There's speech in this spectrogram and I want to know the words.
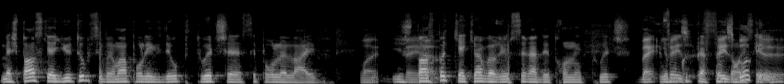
Mais je pense que YouTube, c'est vraiment pour les vidéos, puis Twitch, c'est pour le live je ne pense euh, pas que quelqu'un va réussir à détrôner Twitch. Ben, Facebook, euh,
